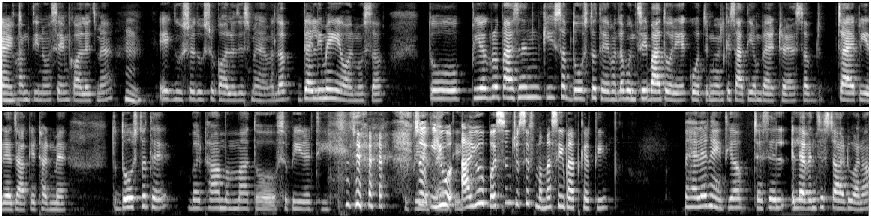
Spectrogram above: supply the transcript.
Right. हम तीनों सेम कॉलेज में हैं। hmm. एक दूसरे दूसरे कॉलेजेस में है। मतलब दिल्ली में ही है ऑलमोस्ट सब। तो पीयर ग्रुप एसन की सब दोस्त तो थे मतलब उनसे ही बात हो रही है कोचिंग में उनके साथ ही हम बैठ रहे हैं। सब चाय पी रहे हैं जाके ठंड में। तो दोस्त तो थे बट हाँ मम्मा तो सुपीरियर थी। So you are you a person जो सिर्फ़ मम्मा से ही बात करती है? पहले नहीं थी अब जैसे इलेवन से स्टार्ट हुआ ना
